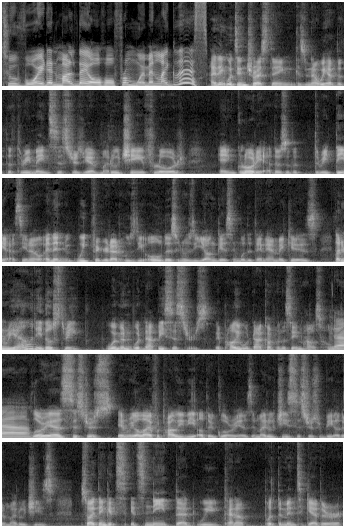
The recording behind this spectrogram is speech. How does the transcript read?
to avoid el mal de ojo from women like this. I think what's interesting because now we have the, the three main sisters. We have Maruchi, Flor, and Gloria. Those are the three tias, you know. And then we figured out who's the oldest and who's the youngest and what the dynamic is. But in reality, those three women would not be sisters. They probably would not come from the same household. Yeah. Gloria's sisters in real life would probably be other Glorias, and Maruchi's sisters would be other Maruchis. So I think it's it's neat that we kind of put them in together.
